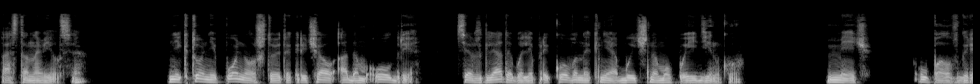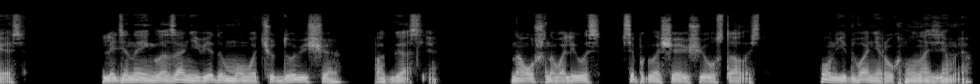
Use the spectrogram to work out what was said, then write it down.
остановился. Никто не понял, что это кричал Адам Олдри. Все взгляды были прикованы к необычному поединку. Меч упал в грязь. Ледяные глаза неведомого чудовища погасли. На Оша навалилась всепоглощающая усталость. Он едва не рухнул на землю.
